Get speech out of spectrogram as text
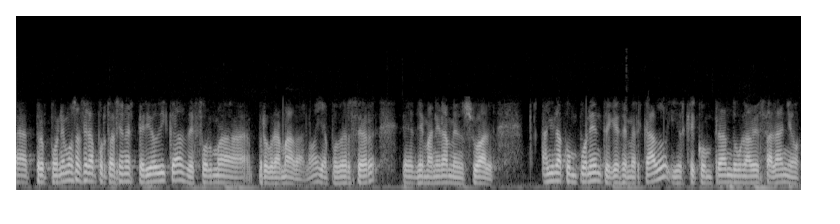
eh, proponemos hacer aportaciones periódicas de forma programada ¿no? y a poder ser eh, de manera mensual. Hay una componente que es de mercado y es que comprando una vez al año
